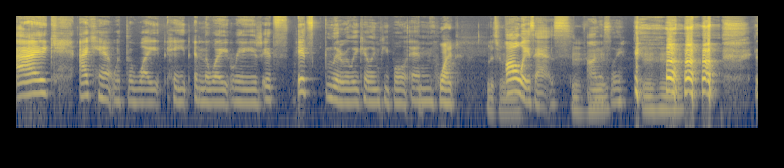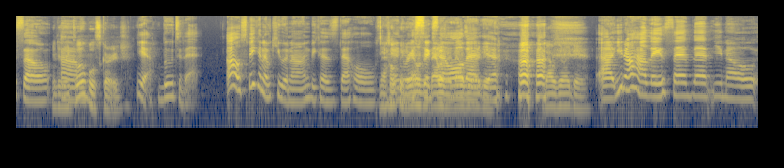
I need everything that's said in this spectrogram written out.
I can't, I can't with the white hate and the white rage. It's it's literally killing people and white literally. always has Mm-hmm. honestly. so it is a um, global scourge. yeah, boo to that. Oh, speaking of QAnon, because that whole That whole thing, January that 6th was and it, that all that, yeah. That was right there. Uh, you know how they said that you know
